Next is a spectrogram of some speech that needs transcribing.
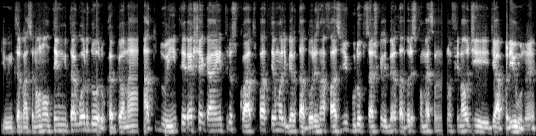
e o Internacional não tem muita gordura. O campeonato do Inter é chegar entre os quatro para ter uma Libertadores na fase de grupos. Acho que a Libertadores começa no final de, de abril, né?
